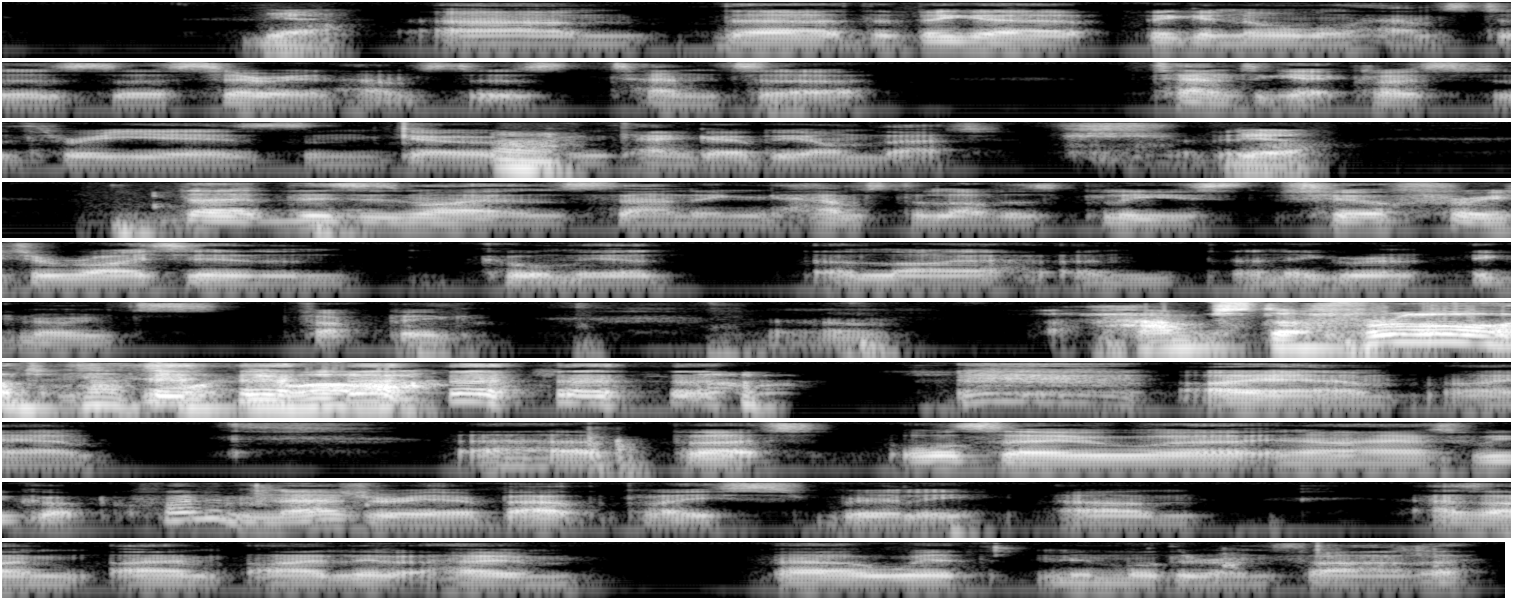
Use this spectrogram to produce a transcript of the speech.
Yeah. Um, the the bigger bigger normal hamsters, uh, Syrian hamsters, tend to tend to get closer to three years and go Mm. and can go beyond that. a bit. Yeah. That this is my understanding. Hamster lovers, please feel free to write in and call me a, a liar and an ignorant ignorant fuckpig. Um, Hamster fraud! That's what you are. I am, I am. Uh, but also uh, in our house, we've got quite a menagerie about the place, really. Um, as I'm, I'm, I live at home uh, with my mother and father,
